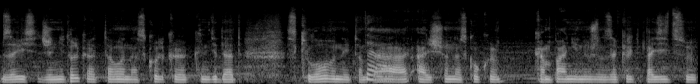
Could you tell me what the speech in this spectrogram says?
зависит же не только от того, насколько кандидат скиллованный, там, да. Да, а, а еще насколько компании нужно закрыть позицию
